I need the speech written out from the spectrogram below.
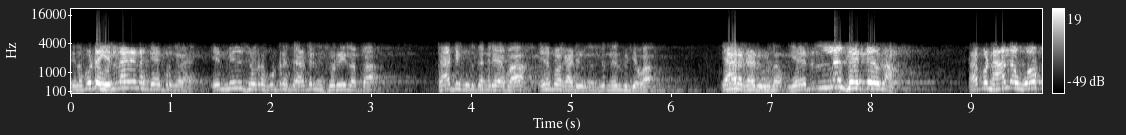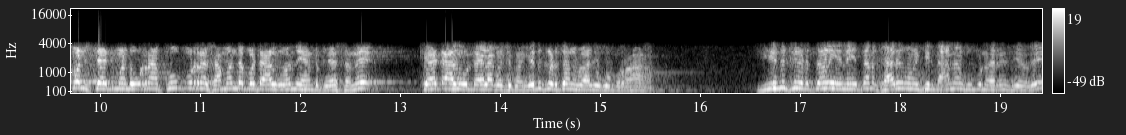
இதில் போட்ட எல்லாரும் நான் கேட்டிருக்கிறேன். என் மீது சொல்கிற குற்றச்சாட்டு நீ சொல்லிடலப்பா. காட்டி கொடுத்தங்கறியாப்பா ஏப்பா காட்டி கொடுத்த? நிரூபிக்கவா யாரை காட்டி கொடுத்தோம்? எல்லாம் கேட்டது தான். அப்போ நான் தான் ஓப்பன் ஸ்டேட்மெண்ட் விட்றேன் கூப்பிடுறேன். சம்மந்தப்பட்ட ஆளுக்கு வந்து என்கிட்ட பேசணும். கேட்டால் அது ஒரு டைலாக் வச்சுப்பாங்க. எதுக்கு எடுத்தாலும் வாதி கூப்பிடுறான்? எதுக்கு எடுத்தாலும் என்னை தானே கருவம் வைக்கிறது. நான் தான் கூப்பிட செய்யறது?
